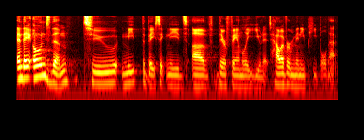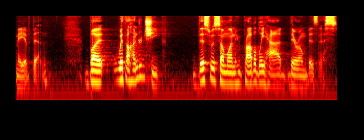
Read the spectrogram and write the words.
and they owned them to meet the basic needs of their family unit, however many people that may have been. But with 100 sheep, this was someone who probably had their own business.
